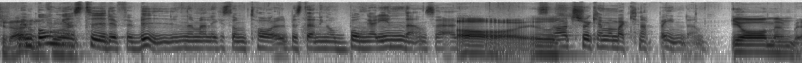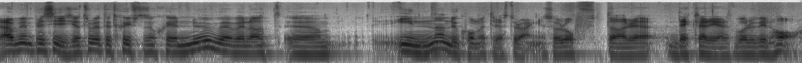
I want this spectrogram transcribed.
Tyvärr, Men bångens tid är förbi när man liksom tar beställning och bångar in den så här. Ja, Snart så kan man bara knappa in den. Ja men, ja, men precis. Jag tror att ett skifte som sker nu är väl att eh, innan du kommer till restaurangen så har du oftare deklarerat vad du vill ha.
